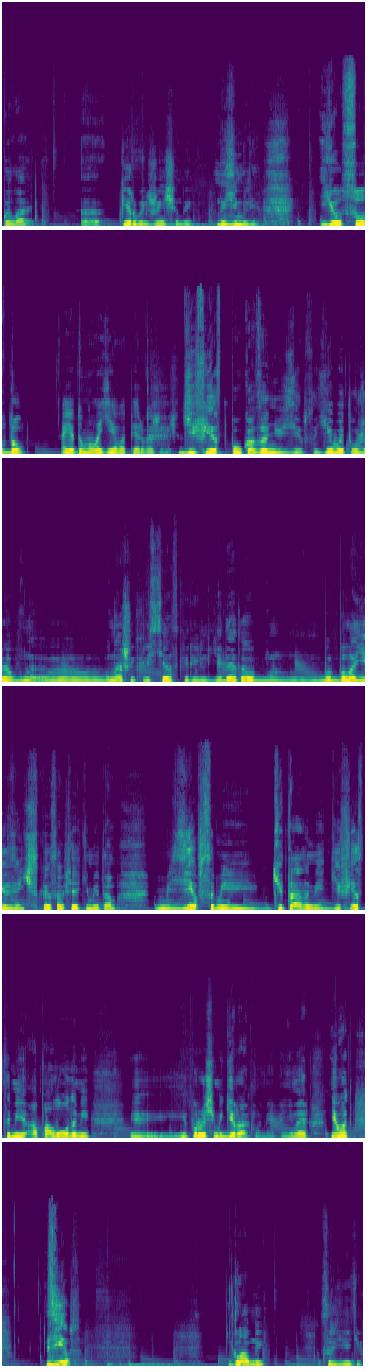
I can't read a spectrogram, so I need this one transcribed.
была э, первой женщиной на Земле. Ее создал А я думала, Ева первая женщина. Гефест по указанию Зевса. Ева это уже в, э, в нашей христианской религии. До этого была языческая со всякими там Зевсами, Титанами, Гефестами, Аполлонами э, и прочими Гераклами, понимаешь? И вот Зевс, главный среди этих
